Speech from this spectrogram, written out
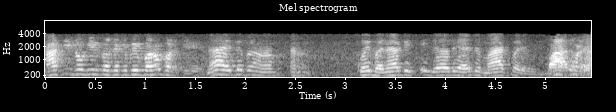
છાતી ઠોકી કહો કે ભાઈ બરોબર છે. ના એટલે પણ કોઈ બનાવટી થઈ જવા દે તો માર પડે. માર પડે.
